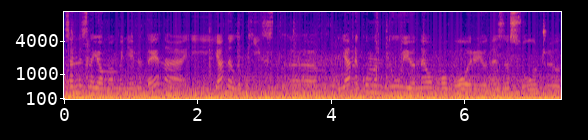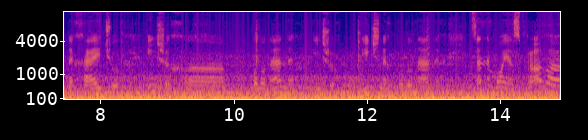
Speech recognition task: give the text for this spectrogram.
Це незнайома мені людина, і я не лукіст. Е, Я не коментую, не обговорюю, не засуджую, не хейчу інших е, полонених, інших публічних полонених. Це не моя справа.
